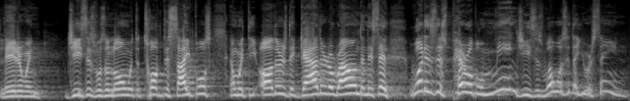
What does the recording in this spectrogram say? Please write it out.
Later, when Jesus was alone with the 12 disciples and with the others, they gathered around and they said, What does this parable mean, Jesus? What was it that you were saying?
